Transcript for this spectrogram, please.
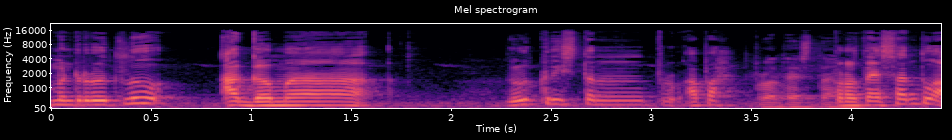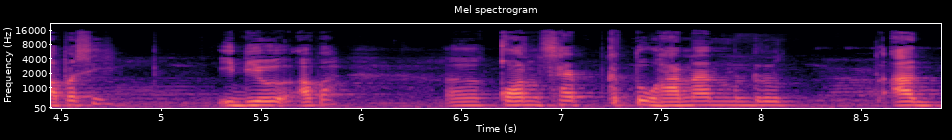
menurut lu agama lu Kristen apa? Protestan. Protestan tuh apa sih? Ideo apa? Eh, konsep ketuhanan menurut ag-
